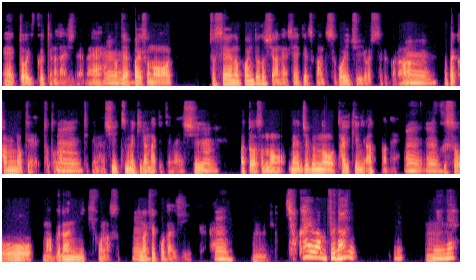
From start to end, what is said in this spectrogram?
えっ、と、行くっていうのは大事だよね。うんあとやっぱりその、女性のポイントとしてはね、清潔感ってすごい重要視するから、やうん。っぱり髪の毛整えないといけないし、爪切らなきゃいけないし、うん。あとはその、ね、自分の体型に合ったね、うん。うん。服装を、まあ無難に着こなすっていうのは結構大事。うん。うん。初回は無難うんにね。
